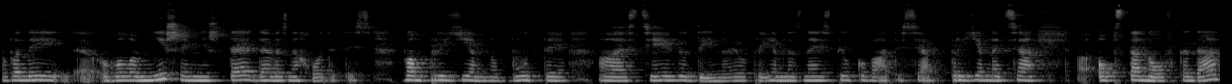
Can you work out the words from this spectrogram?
вони е, головніші, ніж те, де ви знаходитесь. Вам приємно бути а, з цією людиною, приємно з нею спілкуватися, приємна ця обстановка. Да?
